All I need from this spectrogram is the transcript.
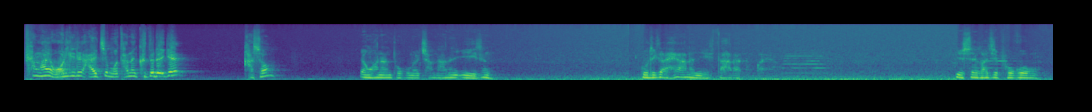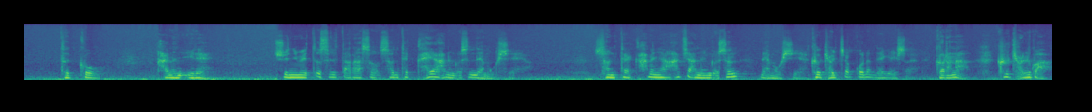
평화의 원리를 알지 못하는 그들에게 가서 영원한 복음을 전하는 이 일은 우리가 해야 하는 일이다라는 거예요. 이 세 가지 보고 듣고 가는 일에 주님의 뜻을 따라서 선택해야 하는 것은 내 몫이에요. 선택하느냐 하지 않는 것은 내 몫이에요. 그 결정권은 내게 있어요. 그러나 그 결과,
